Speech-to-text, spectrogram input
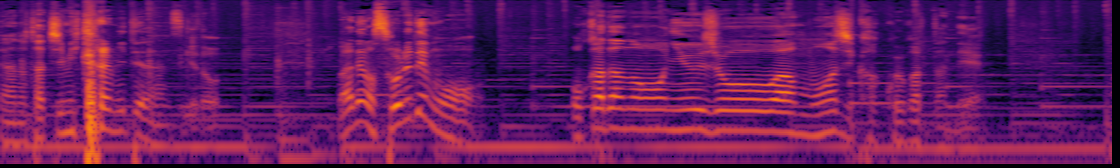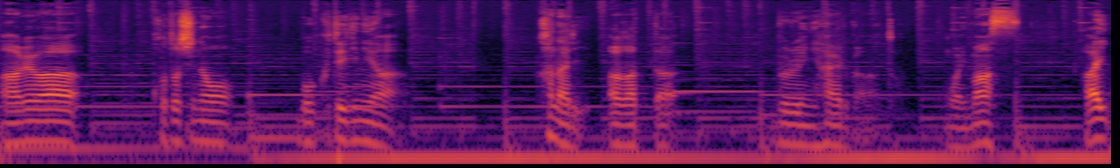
あの立ち見から見てたんですけど。まあでもそれでも岡田の入場はマジかっこよかったんであれは今年の僕的にはかなり上がった部類に入るかなと思います。はい、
